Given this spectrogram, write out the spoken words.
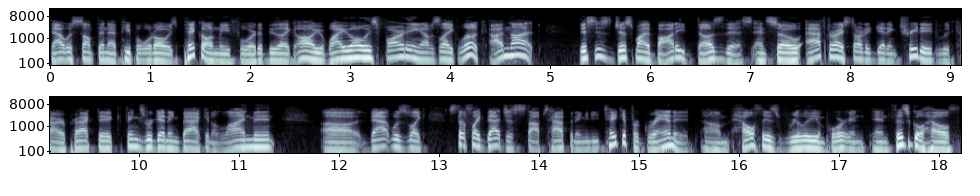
that was something that people would always pick on me for to be like, oh, why are you always farting? I was like, look, I'm not, this is just my body does this. And so after I started getting treated with chiropractic, things were getting back in alignment. Uh, that was like stuff like that just stops happening and you take it for granted. Um, health is really important and physical health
